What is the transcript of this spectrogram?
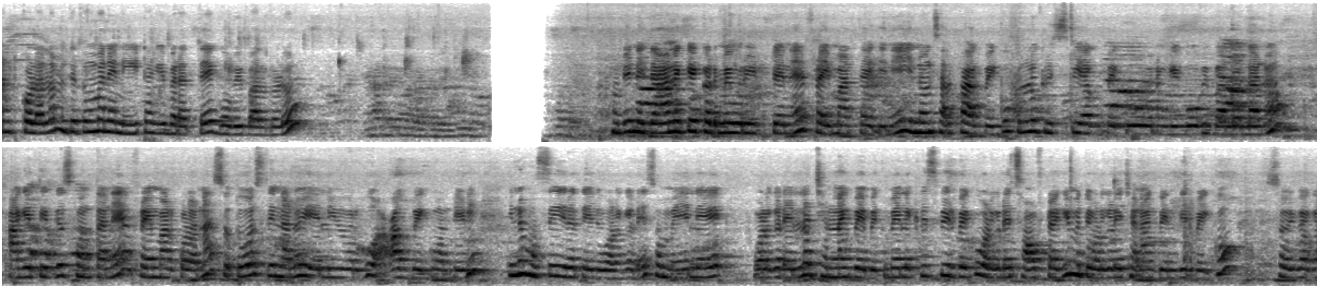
ಅಂಟ್ಕೊಳ್ಳಲ್ಲ, ಮತ್ತು ತುಂಬಾ ನೀಟಾಗಿ ಬರುತ್ತೆ ಗೋಬಿ ಬಾಲ್ಗಳು. ನೋಡಿ, ನಿಧಾನಕ್ಕೆ ಕಡಿಮೆ ಉರಿ ಇಟ್ಟೇನೆ ಫ್ರೈ ಮಾಡ್ತಾ ಇದ್ದೀನಿ. ಇನ್ನೊಂದು ಸ್ವಲ್ಪ ಆಗಬೇಕು ಫುಲ್ಲು ಕ್ರಿಸ್ಪಿ ಆಗಬೇಕು ನಮಗೆ ಗೋಬಿ ಬಾಲ್ ಎಲ್ಲನೂ ಹಾಗೆ ತಿರ್ಗಿಸ್ಕೊತಾನೆ ಫ್ರೈ ಮಾಡ್ಕೊಳ್ಳೋಣ. ಸೊ ತೋರಿಸ್ತೀನಿ ನಾನು ಎಲ್ಲಿವರೆಗೂ ಆಗಬೇಕು ಅಂತೇಳಿ. ಇನ್ನೂ ಹಸಿ ಇರುತ್ತೆ ಇದು ಒಳಗಡೆ. ಸೊ ಮೇಲೆ ಒಳಗಡೆ ಎಲ್ಲ ಚೆನ್ನಾಗಿ ಬೇಯಬೇಕು. ಮೇಲೆ ಕ್ರಿಸ್ಪಿ ಇರಬೇಕು, ಒಳಗಡೆ ಸಾಫ್ಟಾಗಿ ಮತ್ತು ಒಳಗಡೆ ಚೆನ್ನಾಗಿ ಬೆಂದಿರಬೇಕು. ಸೊ ಇವಾಗ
